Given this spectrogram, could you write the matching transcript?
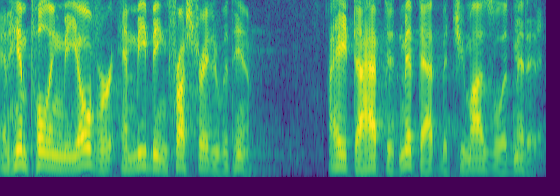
and him pulling me over and me being frustrated with him. I hate to have to admit that, but you might as well admit it.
